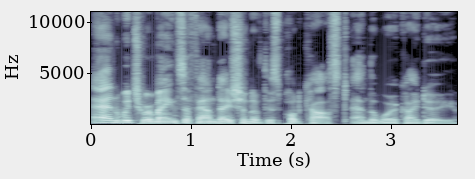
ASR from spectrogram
and which remains the foundation of this podcast and the work I do.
